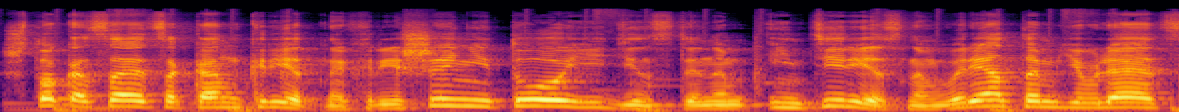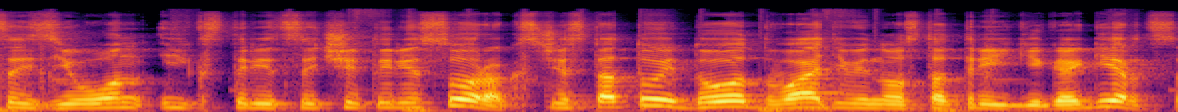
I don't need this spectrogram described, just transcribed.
Что касается конкретных решений, то единственным интересным вариантом является Xeon X3440 с частотой до 2,93 ГГц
